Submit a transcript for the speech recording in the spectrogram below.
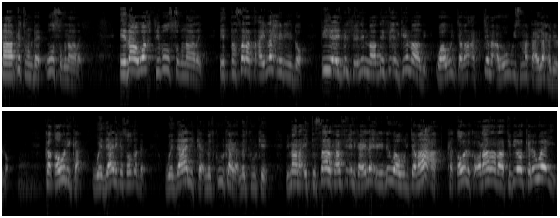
haabitun dhe wuu sugnaaday. Idaa wakti buu sugnaaday itasalat ay la xidhiidho bihi ay bilficli maadi ficilkii maadi waawljamacati jamaca wowgiis marka ay la xidhiidho. Ka qawlika wadalika soo qadar wadalika madkuurkaaga madkuurkee bimacnaa itisaalkaa ficilka ay la xidhiidhay waawljamaaca ka qawlika odhaaradaa tidhi oo kale weeyi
